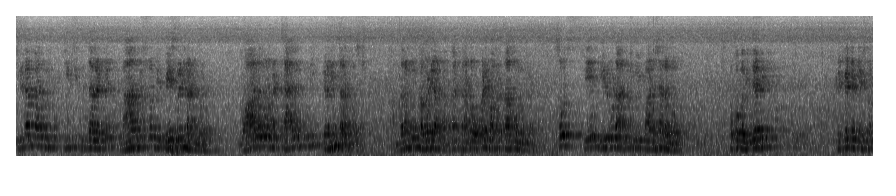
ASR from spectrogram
క్రీడాకారుని తీర్చిదిద్దాలంటే నా దృష్టిలో మీరు బేస్మెంట్ లాంటి వాళ్ళు వాళ్ళలో ఉన్న టాలెంట్ని గ్రహించాలి ఫస్ట్ అందరము కబడ్డీ ఆడతాం. కానీ దాంట్లో ఒక్కడే మాత్రం టాప్ ఉంటాడు. సో సేమ్ మీరు కూడా అన్ని మీ పాఠశాలలో ఒక్కొక్క విద్యార్థికి క్రికెట్ అంటే ఇష్టం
